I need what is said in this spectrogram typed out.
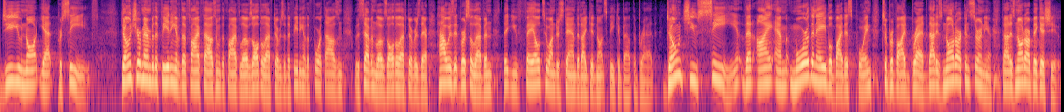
Do you not yet perceive? Don't you remember the feeding of the 5,000 with the five loaves, all the leftovers, or the feeding of the 4,000 with the seven loaves, all the leftovers there? How is it, verse 11, that you fail to understand that I did not speak about the bread? Don't you see that I am more than able by this point to provide bread? That is not our concern here. That is not our big issue.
